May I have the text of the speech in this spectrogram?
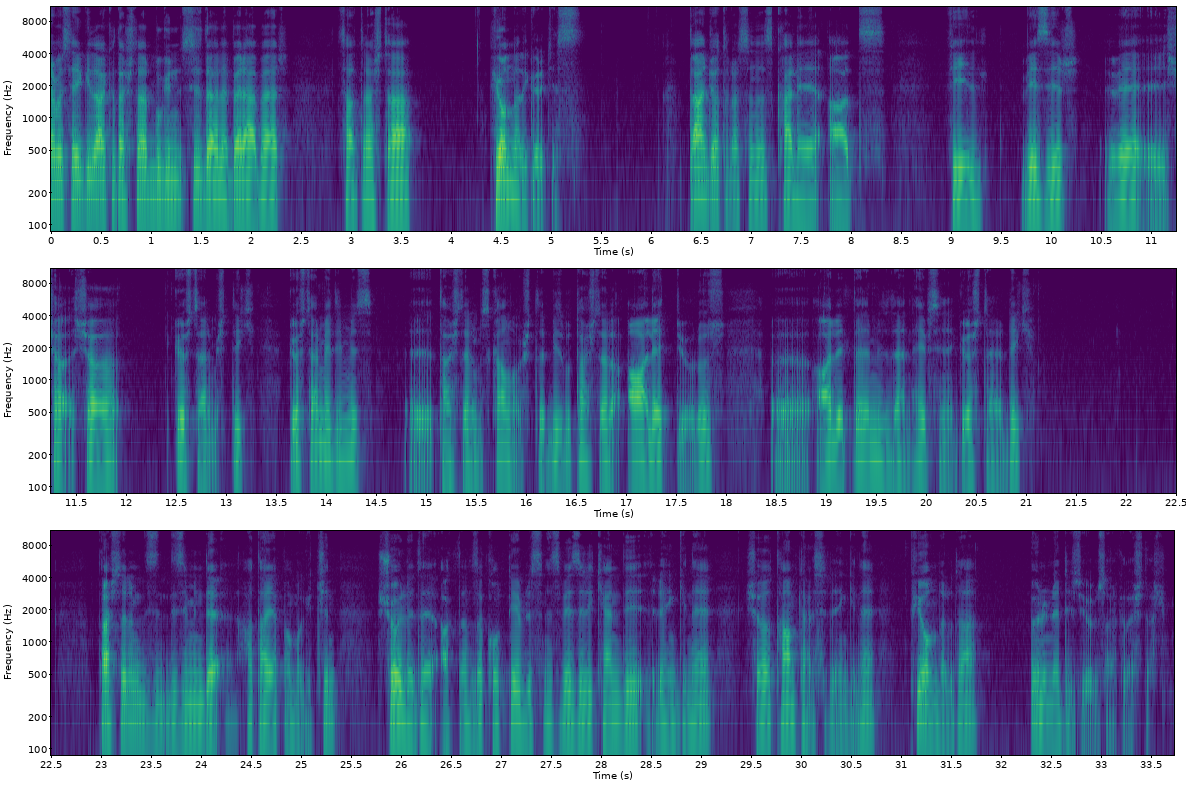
Merhaba sevgili arkadaşlar. Bugün sizlerle beraber satrançta piyonları göreceğiz. Daha önce hatırlarsanız kale, at, fil, vezir ve e, şah, şahı göstermiştik. Göstermediğimiz e, taşlarımız kalmamıştı. Biz bu taşlara alet diyoruz. E, aletlerimizden hepsini gösterdik. Taşların dizi- diziminde hata yapmamak için şöyle de aklınıza kodlayabilirsiniz. Veziri kendi rengine, şahı tam tersi rengine, piyonları da önüne diziyoruz arkadaşlar.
